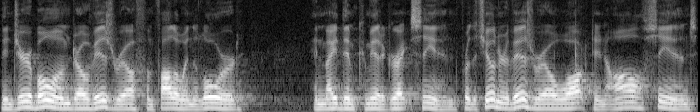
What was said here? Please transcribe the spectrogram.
Then Jeroboam drove Israel from following the Lord, and made them commit a great sin. For the children of Israel walked in all sins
